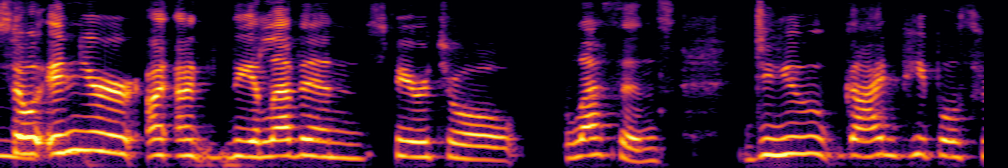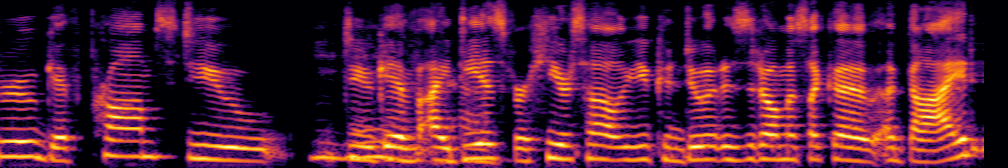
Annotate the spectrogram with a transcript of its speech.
So mm-hmm. in your uh, uh, the 11 spiritual lessons, do you guide people through, give prompts? Do you mm-hmm. do you give mm-hmm. ideas for here's how you can do it? Is it almost like a, a guide?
